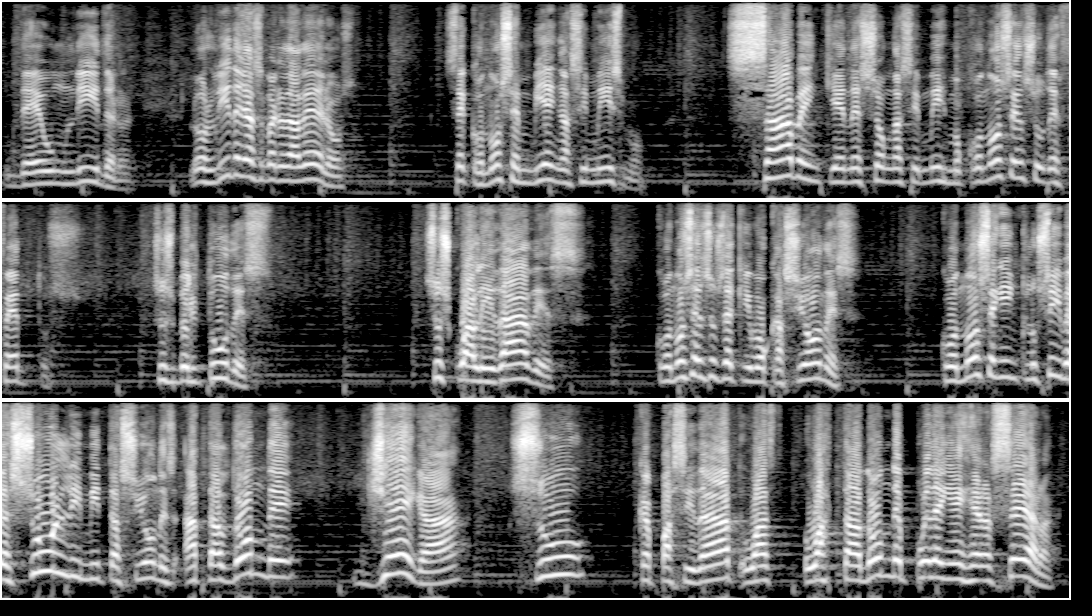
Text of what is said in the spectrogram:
de un líder. Los líderes verdaderos se conocen bien a sí mismos, saben quiénes son a sí mismos, conocen sus defectos, sus virtudes, sus cualidades, conocen sus equivocaciones, conocen inclusive sus limitaciones, hasta dónde llega su capacidad o hasta dónde pueden ejercer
